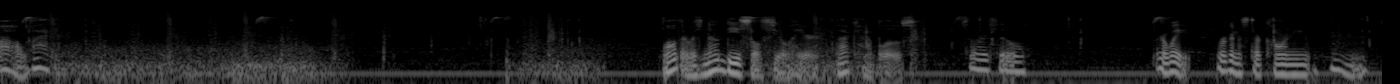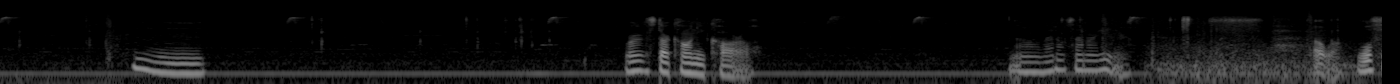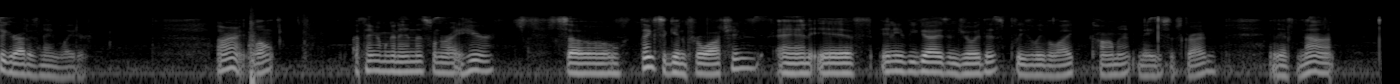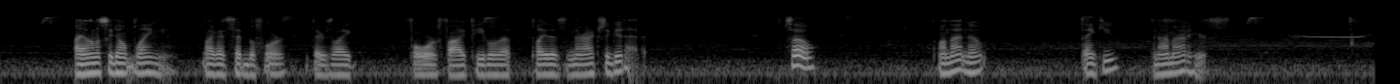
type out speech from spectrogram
Oh, wagon. Well, there was no diesel fuel here. That kind of blows. Sorry, Phil. Or wait, we're gonna start calling you. Hmm. Hmm. We're gonna start calling you Carl. No, that don't sound right either. Oh well, we'll figure out his name later. Alright, well, I think I'm gonna end this one right here. So, thanks again for watching, and if any of you guys enjoyed this, please leave a like, comment, maybe subscribe, and if not, I honestly don't blame you. Like I said before, there's like four or five people that play this, and they're actually good at it. So, on that note, thank you, and I'm out of here.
